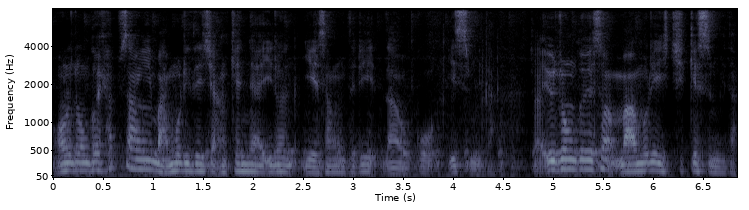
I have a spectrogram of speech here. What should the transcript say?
어느 정도 협상이 마무리되지 않겠냐 이런 예상들이 나오고 있습니다. 자, 이 정도에서 마무리 짓겠습니다.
